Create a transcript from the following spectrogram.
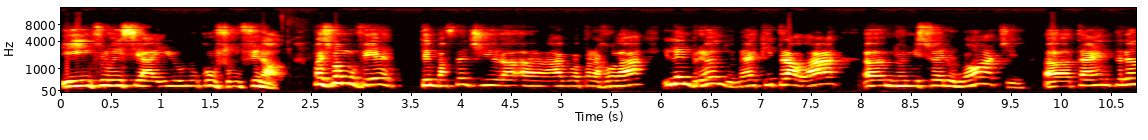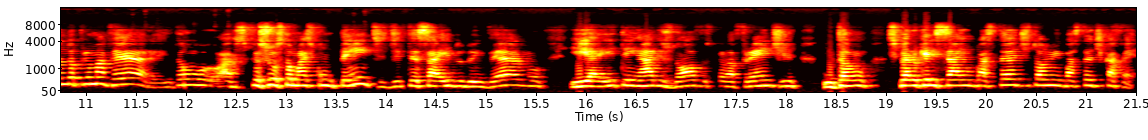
e influenciar aí no consumo final. Mas vamos ver, tem bastante uh, água para rolar e lembrando, né, que para lá no hemisfério norte está uh, entrando a primavera, então as pessoas estão mais contentes de ter saído do inverno e aí tem ares novos pela frente. Então espero que eles saiam bastante, tomem bastante café,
